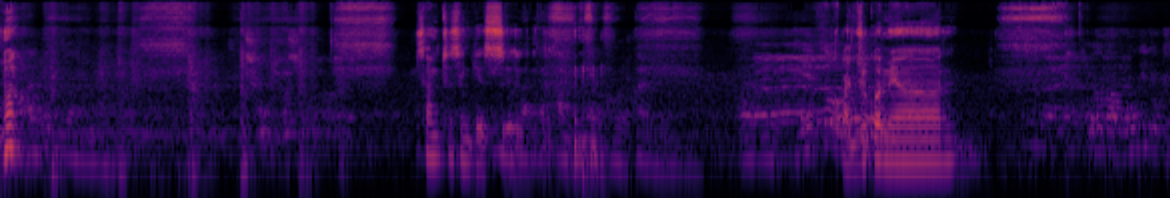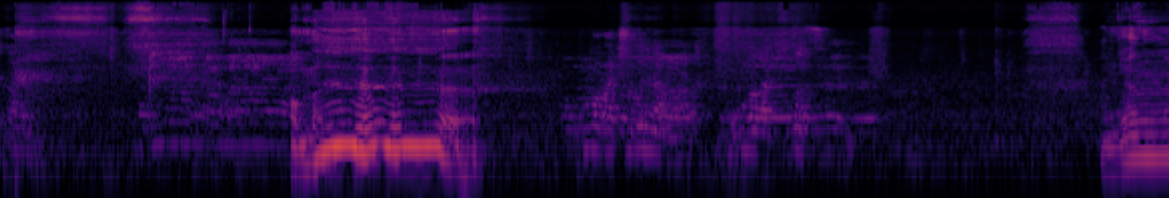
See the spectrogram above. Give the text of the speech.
손. 상처 생겼어. 안 줄 거면 엄마. 엄마가 죽었나 봐. 엄마가 죽었어. 안녕.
